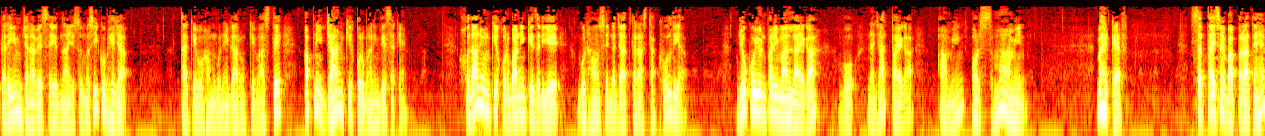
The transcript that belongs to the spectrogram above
کریم جناب سیدنا یسو مسیح کو بھیجا تاکہ وہ ہم گنہگاروں کے واسطے اپنی جان کی قربانی دے سکیں۔ خدا نے ان کی قربانی کے ذریعے گناہوں سے نجات کا راستہ کھول دیا۔ جو کوئی ان پر ایمان لائے گا، وہ نجات پائے گا۔ آمین اور سما آمین۔ بہرکیف، ستائیسویں باپ پر آتے ہیں۔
